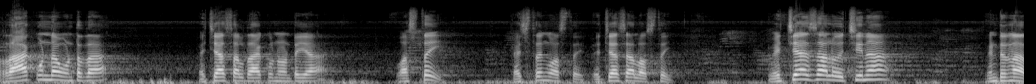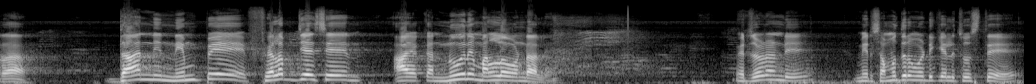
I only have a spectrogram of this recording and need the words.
రాకుండా ఉంటుందా? వ్యత్యాసాలు రాకుండా ఉంటాయా? వస్తాయి. ఖచ్చితంగా వస్తాయి. వ్యత్యాసాలు వస్తాయి. వ్యత్యాసాలు వచ్చినా వింటున్నారా? దాన్ని నింపే ఫిలప్ చేసే ఆ యొక్క నూనె మనలో ఉండాలి. మీరు చూడండి మీరు సముద్రం ఒడ్డుకి వెళ్ళి చూస్తే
